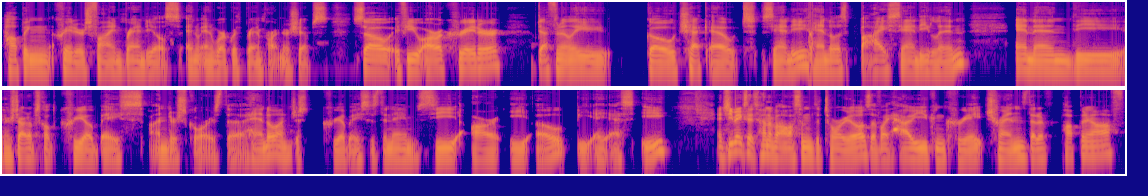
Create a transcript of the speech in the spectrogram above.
helping creators find brand deals and, and work with brand partnerships. So if you are a creator, definitely go check out Sandy. Handle is by Sandy Lin. And then the her startup's called Creobase underscore is the handle, and just Creobase is the name. C R E O B A S E. And she makes a ton of awesome tutorials of like how you can create trends that are popping off.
